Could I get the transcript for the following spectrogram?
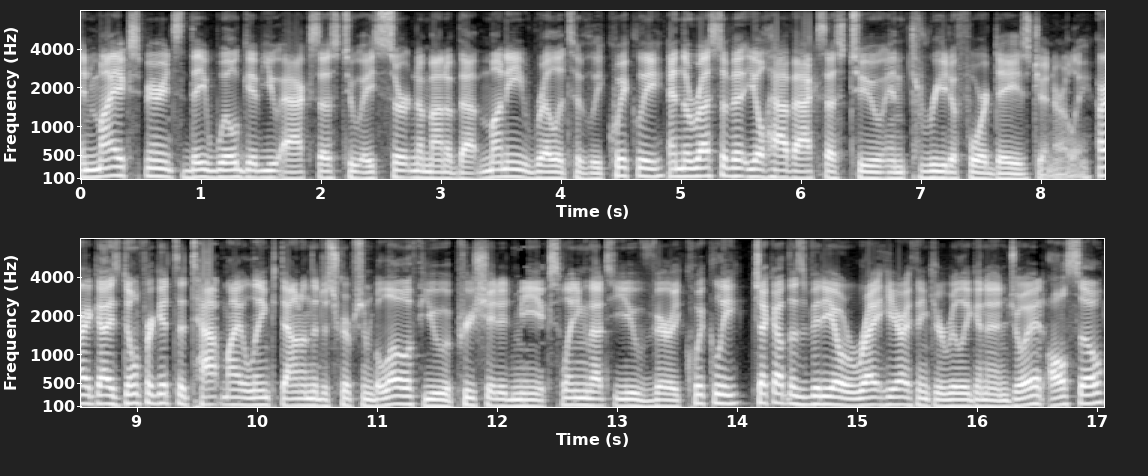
in my experience, they will give you access to a certain amount of that money relatively quickly. And the rest of it you'll have access to in three to four days generally. All right, guys, don't forget to tap my link down in the description below if you appreciated me explaining that to you very quickly. Check out this video right here. I think you're really gonna enjoy it. Also,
